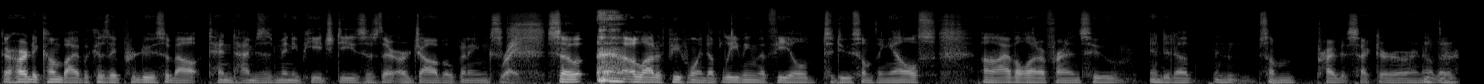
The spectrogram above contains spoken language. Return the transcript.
they're hard to come by because they produce about ten times as many PhDs as there are job openings. Right. So a lot of people end up leaving the field to do something else. Uh, I have a lot of friends who ended up in some private sector or another.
